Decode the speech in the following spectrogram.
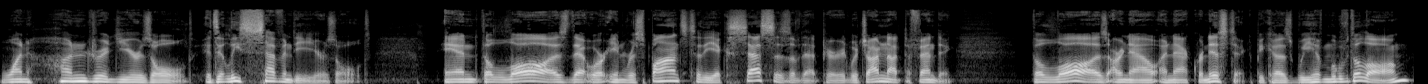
100 years old. It's at least 70 years old. And the laws that were in response to the excesses of that period, which I'm not defending, the laws are now anachronistic because we have moved along.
